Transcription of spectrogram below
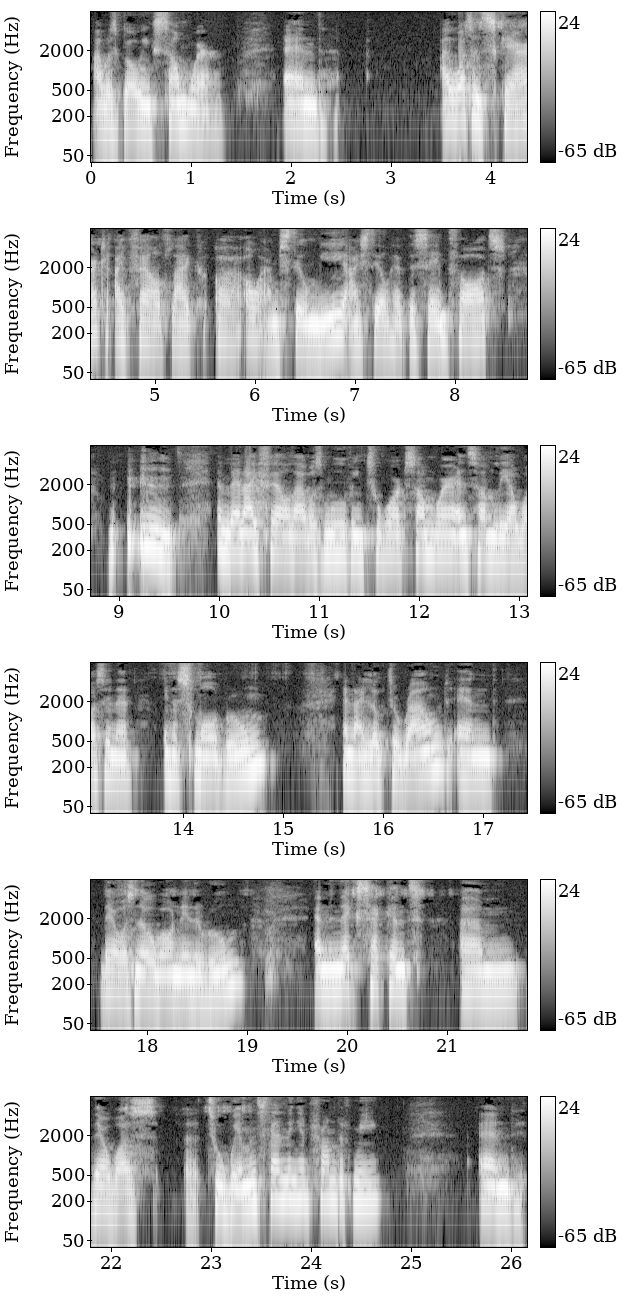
I was going somewhere. And I wasn't scared. I felt like, uh, oh, I'm still me. I still have the same thoughts. and then I felt I was moving towards somewhere and suddenly I was in a, in a small room and I looked around and there was no one in the room. And the next second, um, there was uh, two women standing in front of me and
